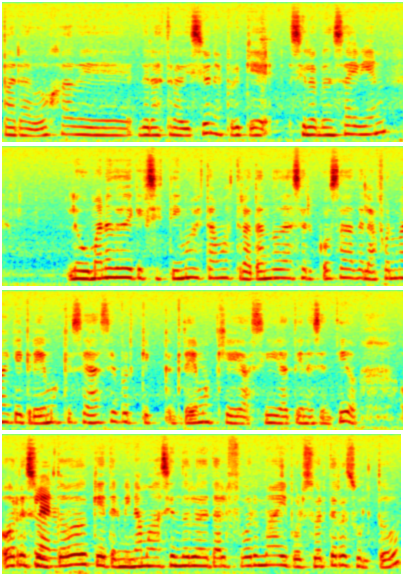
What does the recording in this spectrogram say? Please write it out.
paradoja de, de las tradiciones, porque si lo pensáis bien, los humanos desde que existimos estamos tratando de hacer cosas de la forma que creemos que se hace porque creemos que así ya tiene sentido. O resultó que terminamos haciéndolo de tal forma y por suerte resultó,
